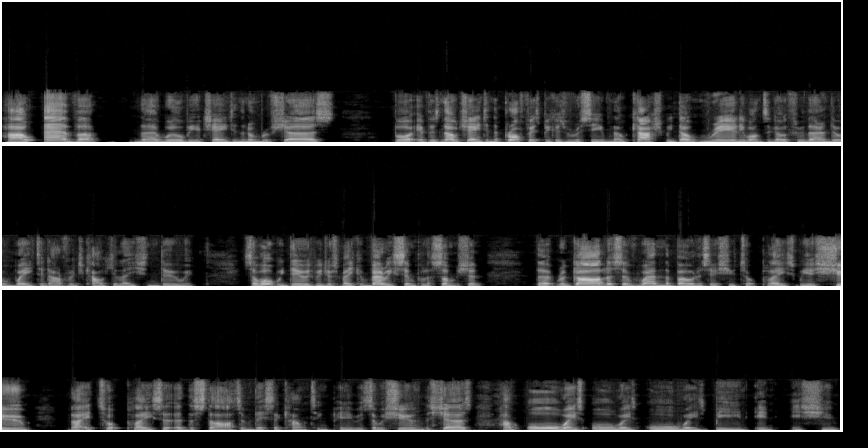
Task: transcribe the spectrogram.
However, there will be a change in the number of shares. But if there's no change in the profits because we receive no cash, we don't really want to go through there and do a weighted average calculation, do we? So what we do is we just make a very simple assumption that regardless of when the bonus issue took place, we assume that it took place at, at the start of this accounting period. So assume the shares have always, always, always been in issue.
